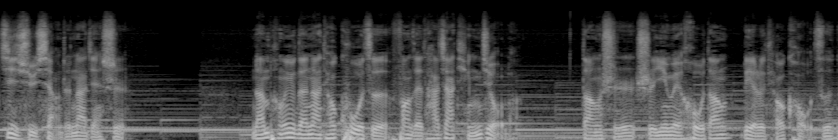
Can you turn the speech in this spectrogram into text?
继续想着那件事。男朋友的那条裤子放在他家挺久了，当时是因为后裆裂了条口子，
